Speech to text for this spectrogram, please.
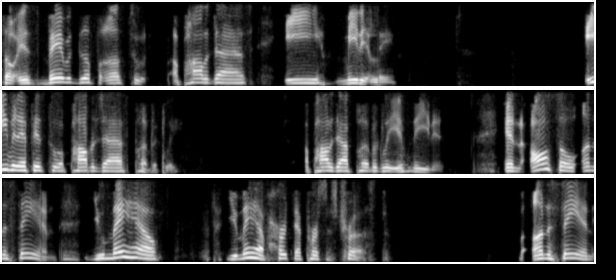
So it's very good for us to apologize immediately even if it's to apologize publicly. Apologize publicly if needed. And also understand you may have you may have hurt that person's trust. But understand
